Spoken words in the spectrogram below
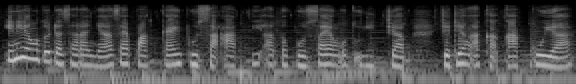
ini yang untuk dasarannya saya pakai busa ati atau busa yang untuk hijab. Jadi yang agak kaku ya.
